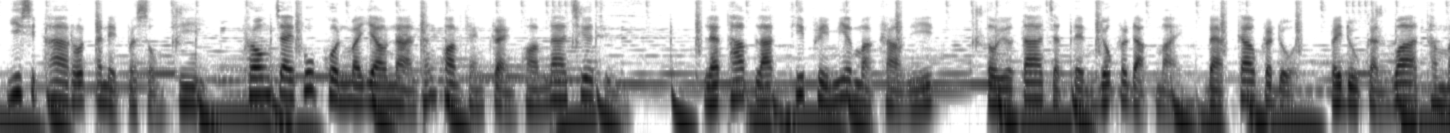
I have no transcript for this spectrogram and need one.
2025 รถอเนกประสงค์ที่ครองใจผู้คนมายาวนานทั้งความแข็งแกร่งความน่าเชื่อถือ และภาพลักษณ์ที่พรีเมียมมาคราวนี้โตโยต้าจัดเต็มยกระดับใหม่แบบก้าวกระโดด ไปดูกันว่าทำไม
